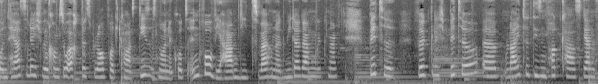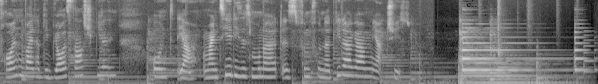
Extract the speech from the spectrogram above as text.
und herzlich willkommen zu 8-Bits Brawl Podcast. Dies ist nur eine kurze Info. Wir haben die 200 Wiedergaben geknackt. Bitte, wirklich, bitte äh, leitet diesen Podcast gerne Freunden weiter, die Brawl Stars spielen. Und ja, mein Ziel dieses Monat ist 500 Wiedergaben. Ja, tschüss.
